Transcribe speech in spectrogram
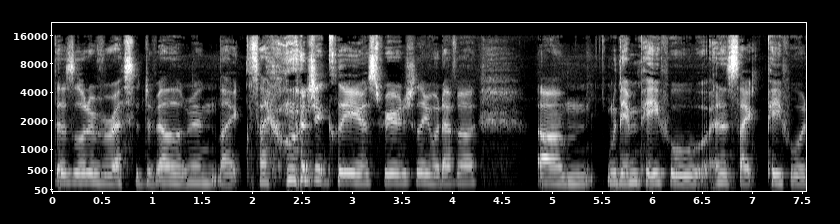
there's a lot of arrested development, like psychologically or spiritually, whatever um, within people, and it's like people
